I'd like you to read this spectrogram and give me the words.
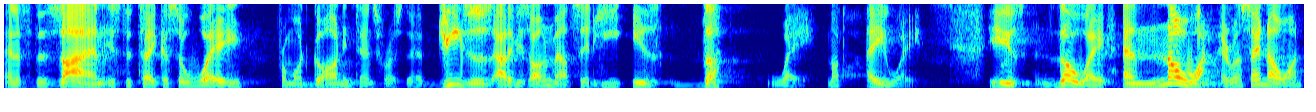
and its design is to take us away from what God intends for us to have. Jesus, out of his own mouth, said he is the way, not a way. He is the way, and no one, everyone say no one,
